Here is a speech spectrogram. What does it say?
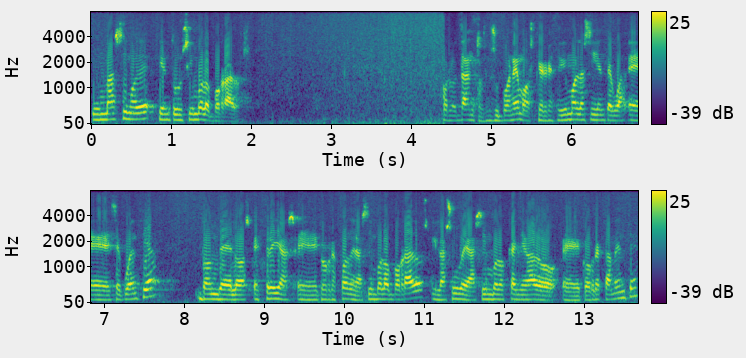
un máximo de 101 símbolos borrados. Por lo tanto, si suponemos que recibimos la siguiente eh, secuencia, donde las estrellas eh, corresponden a símbolos borrados y las V a símbolos que han llegado eh, correctamente,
